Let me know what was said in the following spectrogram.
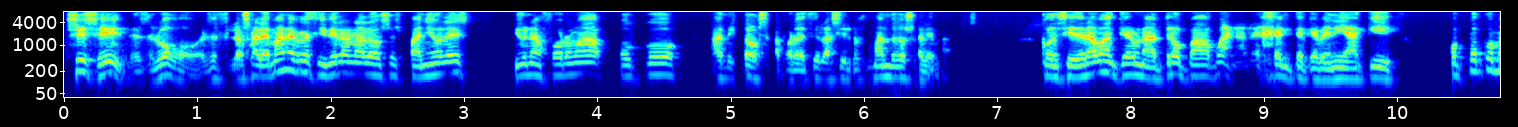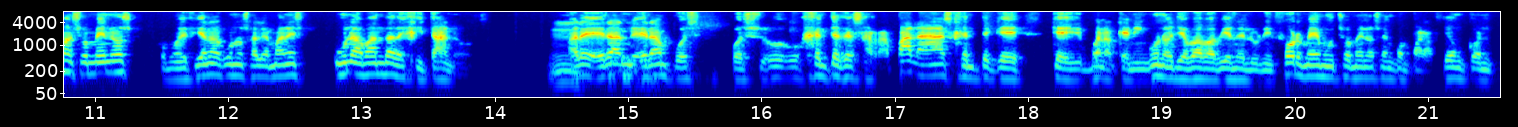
Sí, sí, desde luego. los alemanes recibieron a los españoles de una forma poco amistosa, por decirlo así, los mandos alemanes. Consideraban que era una tropa, bueno, de gente que venía aquí, o poco más o menos, como decían algunos alemanes, una banda de gitanos. Mm. ¿vale? Eran, eran pues, pues gente desarrapadas, gente que, bueno, que ninguno llevaba bien el uniforme, mucho menos en comparación con,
